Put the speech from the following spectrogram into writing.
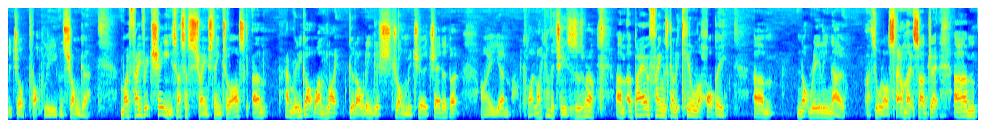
the job properly even stronger. My favourite cheese, that's a strange thing to ask. Um, haven't really got one like good old English strong mature cheddar, but I, um, quite like other cheeses as well. Um, a Baofeng's going to kill the hobby. Um, not really, no. That's all I'll say on that subject. Um,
